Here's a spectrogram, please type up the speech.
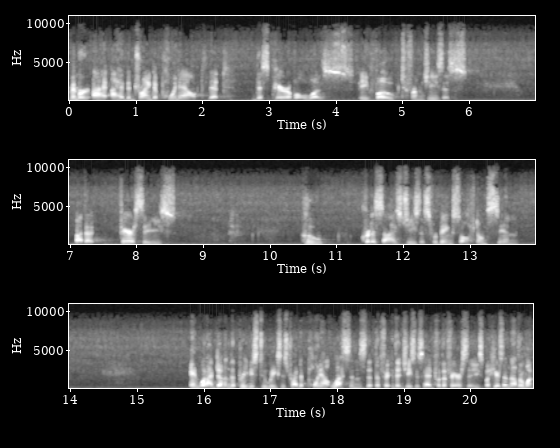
Remember, I, I had been trying to point out that this parable was evoked from Jesus by the Pharisees who criticized Jesus for being soft on sin. And what I've done in the previous two weeks is tried to point out lessons that, the, that Jesus had for the Pharisees. But here's another one.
